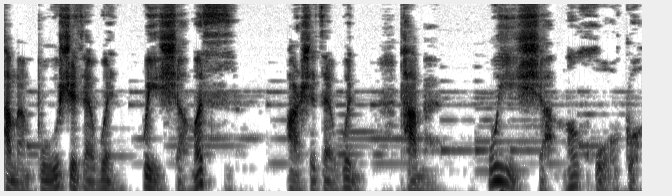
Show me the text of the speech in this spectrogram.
他们不是在问为什么死，而是在问他们为什么活过。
